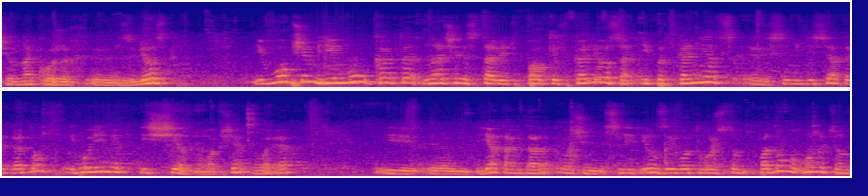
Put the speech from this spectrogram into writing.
чернокожих звезд. И, в общем, ему как-то начали ставить палки в колеса, и под конец 70-х годов его имя исчезло, вообще говоря. И э, я тогда очень следил за его творчеством. Подумал, может он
